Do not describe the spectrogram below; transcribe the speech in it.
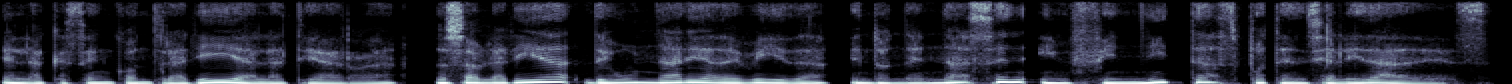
en la que se encontraría la Tierra, nos hablaría de un área de vida en donde nacen infinitas potencialidades.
